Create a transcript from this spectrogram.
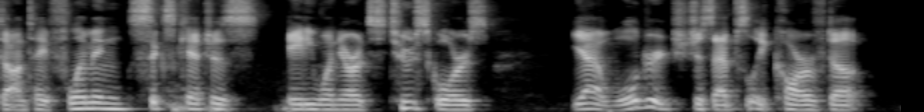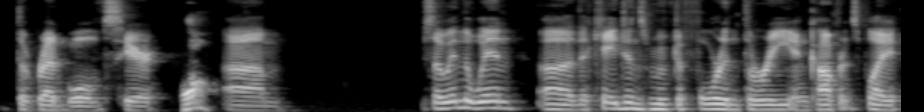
Dontae Fleming, six catches, 81 yards, two scores. Yeah, Wooldridge just absolutely carved up the Red Wolves here. Yeah. Um, so in the win, uh, the Cajuns moved to four and three in conference play.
